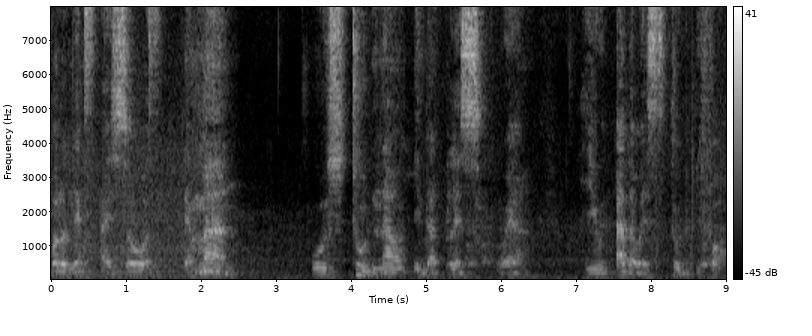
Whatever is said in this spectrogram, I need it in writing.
followed next I saw was a man who stood now in that place where he would otherwise stood before.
